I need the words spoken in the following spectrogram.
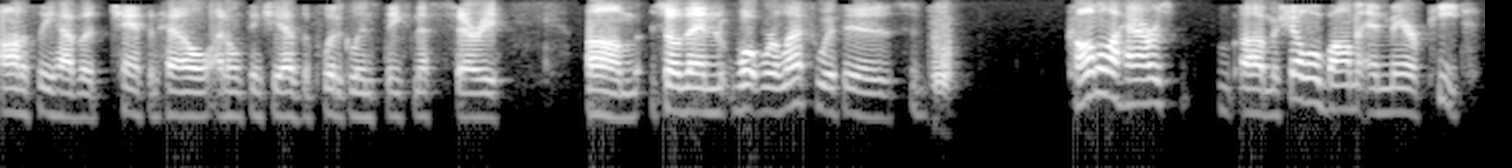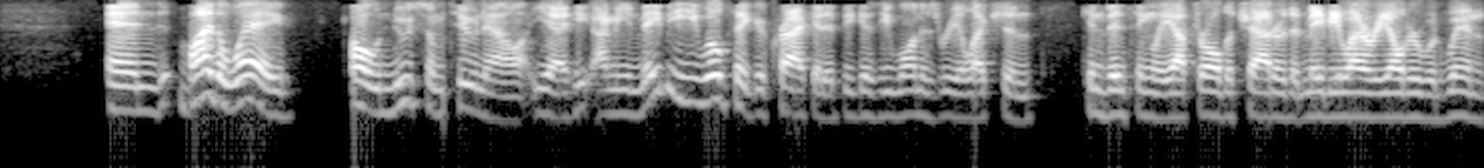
honestly have a chance in hell. I don't think she has the political instincts necessary. Um, so then what we're left with is Kamala Harris, uh, Michelle Obama, and Mayor Pete. And by the way, oh Newsom too now. Yeah, he, I mean maybe he will take a crack at it because he won his reelection convincingly after all the chatter that maybe Larry Elder would win.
